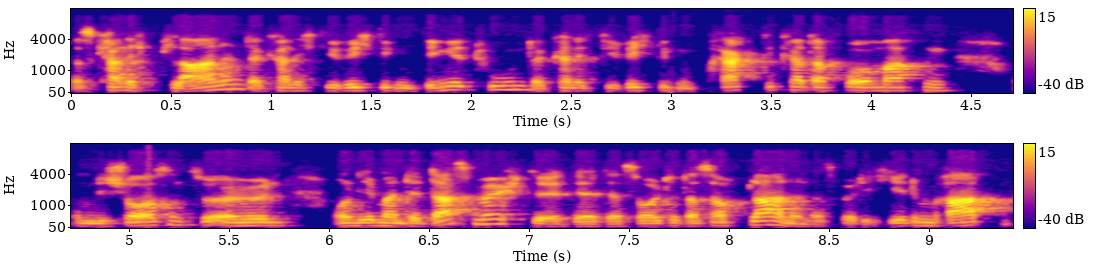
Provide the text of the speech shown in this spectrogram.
das kann ich planen, da kann ich die richtigen Dinge tun, da kann ich die richtigen Praktika davor machen, um die Chancen zu erhöhen. Und jemand, der das möchte, der, der sollte das auch planen, das würde ich jedem raten.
